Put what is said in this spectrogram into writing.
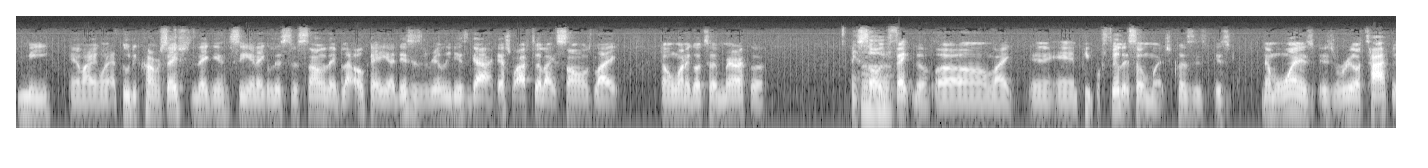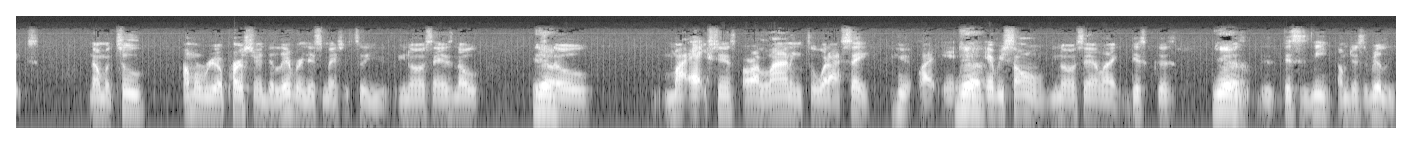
me. And like when I, through the conversations they can see and they can listen to songs they be like okay yeah this is really this guy. That's why I feel like songs like don't want to go to America is so mm-hmm. effective uh, um, like and, and, people feel it so much because it's, it's, number one is, is real topics. Number two I'm a real person delivering this message to you. You know what I'm saying? There's no there's yeah. no my actions are aligning to what I say like in, yeah. in every song you know what I'm saying like this because yeah, this is me. I'm just really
